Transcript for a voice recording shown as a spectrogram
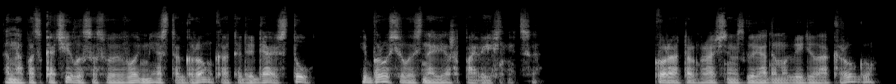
Она подскочила со своего места, громко отодвигая стул, и бросилась наверх по лестнице. Куратор мрачным взглядом оглядел округу,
